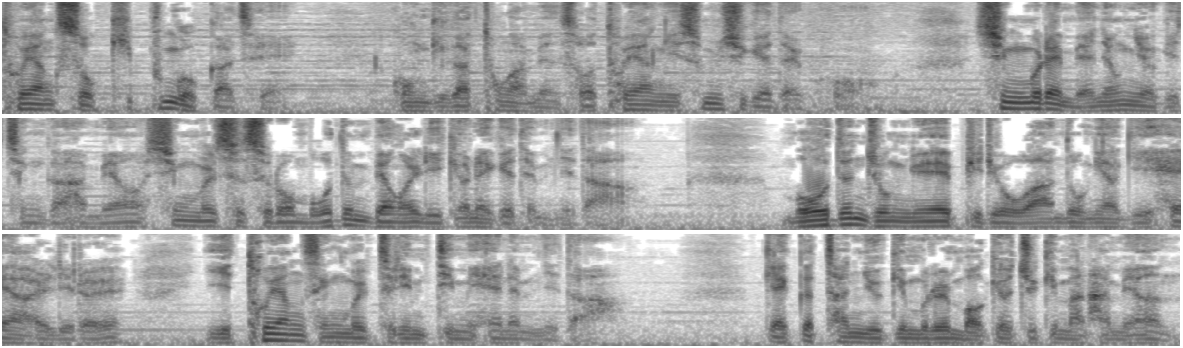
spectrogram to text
토양 속 깊은 곳까지 공기가 통하면서 토양이 숨쉬게 되고 식물의 면역력이 증가하며 식물 스스로 모든 병을 이겨내게 됩니다. 모든 종류의 비료와 농약이 해야 할 일을 이 토양 생물 드림팀이 해냅니다. 깨끗한 유기물을 먹여주기만 하면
